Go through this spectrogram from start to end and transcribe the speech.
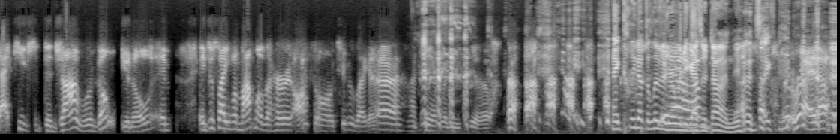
that keeps the genre going you know and it's just like when my mother heard our song she was like uh, i can't really you know and clean up the living room when you guys are I'm- done. You know, it's like right uh,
